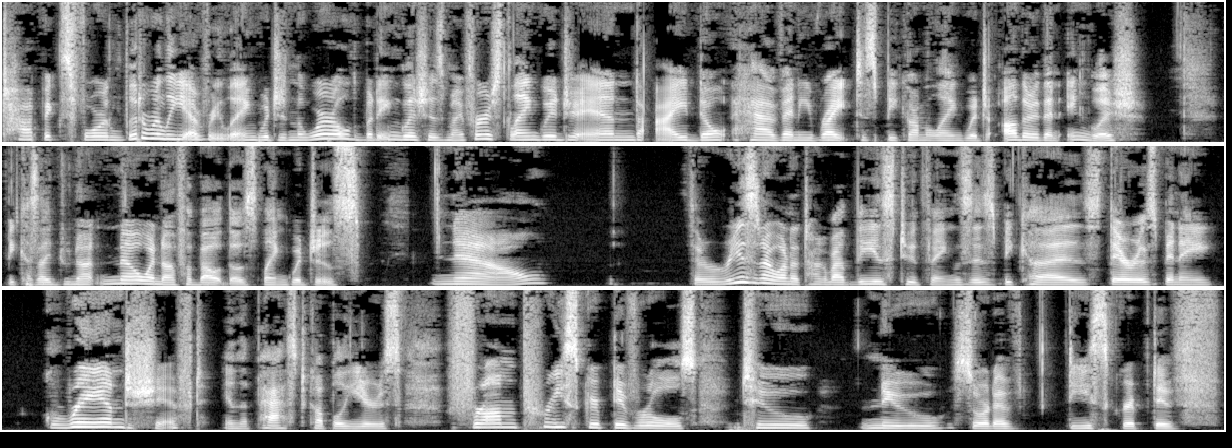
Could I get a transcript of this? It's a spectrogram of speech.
topics for literally every language in the world, but English is my first language, and I don't have any right to speak on a language other than English because I do not know enough about those languages. Now, the reason I want to talk about these two things is because there has been a grand shift in the past couple years from prescriptive rules to new sort of descriptive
